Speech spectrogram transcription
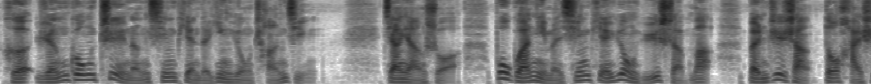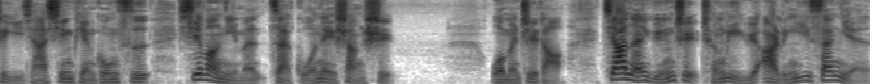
和人工智能芯片的应用场景。江阳说：“不管你们芯片用于什么，本质上都还是一家芯片公司，希望你们在国内上市。”我们知道，迦南云智成立于二零一三年，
